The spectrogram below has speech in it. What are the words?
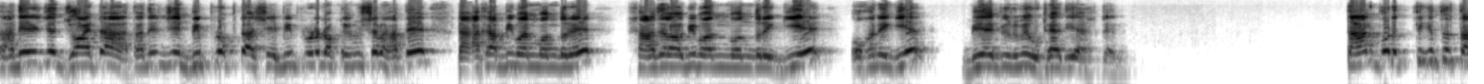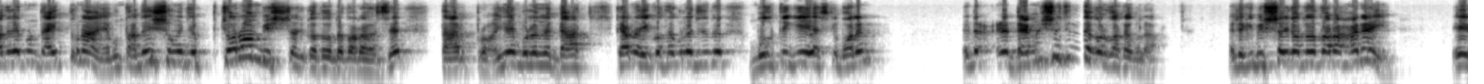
তাদের যে জয়টা, তাদের যে বিপ্লবটা, সেই বিপ্লবটা ডক্টর ইউনুস সাহেবের হাতে ঢাকা বিমানবন্দরে, শাহজালাল বিমানবন্দরে গিয়ে, ওখানে গিয়ে বিআইপি রুমে উঠে দিয়ে আসলেন। তারপরে থেকে তো তাদের এখন দায়িত্ব নাই এবং তাদের সঙ্গে যে চরম বিশ্বাসঘাতকতা করা হয়েছে তারপর ইয়ে বলেন যে, গাছ কেন এই কথাগুলো যদি বলতে গিয়ে আজকে বলেন? এটা এটা ডাইমেনশন চিন্তা করো কথাগুলো। এটা কি বিশ্বাসঘাতকতা করা হয় নাই? এই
